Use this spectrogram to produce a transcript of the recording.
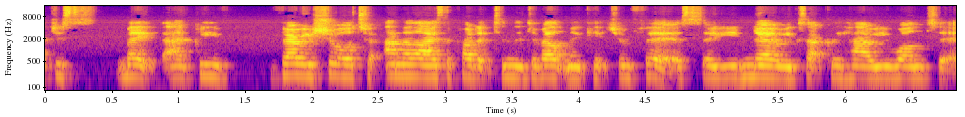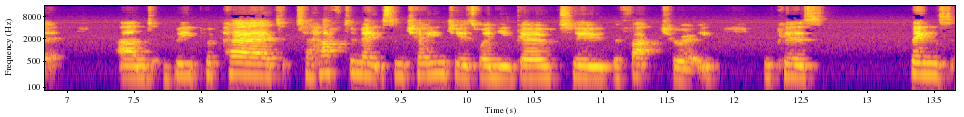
just make I'd be very sure to analyze the product in the development kitchen first, so you know exactly how you want it, and be prepared to have to make some changes when you go to the factory because things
